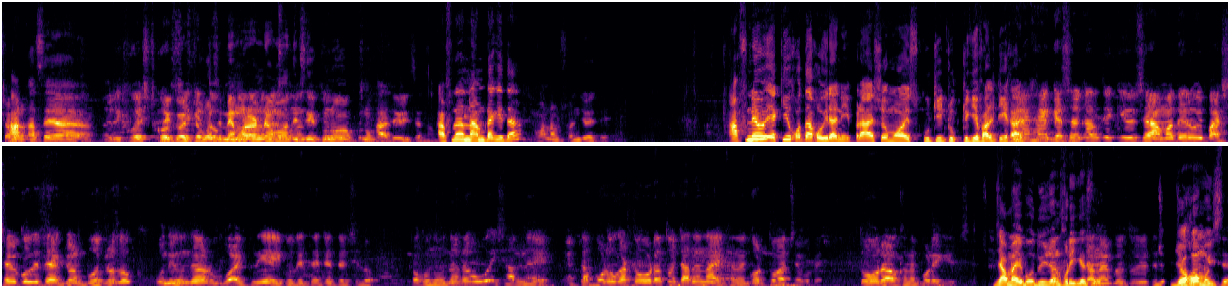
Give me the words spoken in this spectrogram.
সবার কাছে রিকোয়েস্ট রিকোয়েস্ট করছি মেমোরান্ডামও দিছি কোনো কোনো কাজই হয়েছে না। আপনার নামটা কি কিতা? আমার নাম সঞ্জয় দে। আপনিও একই কথা কইরানি প্রায় সময় স্কুটি টুকটুকি ফাল্টি খায়। হ্যাঁ হ্যাঁ গ্যাসের কালকে কি হয়েছে আমাদের ওই পাশের গলিতে একজন ভদ্রলোক উনি ওনার ওয়াইফ নিয়ে এই গলিতে যেতেছিল তখন ওনারা ওই সামনে একটা বড় গর্ত ওরা তো জানে না এখানে গর্ত আছে বলে তো ওরা ওখানে পড়ে গেছে জামাইবু দুইজন ফুরি গেছে। জানাইবো দুই জ- জখম হইছে।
